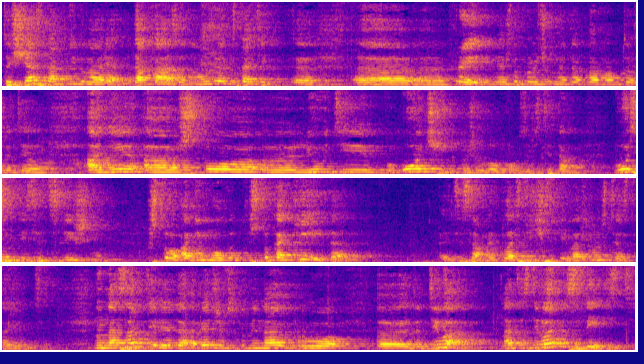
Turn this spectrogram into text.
то сейчас так не говорят. Доказано уже, кстати, э, э, Крейг, между прочим, это, по-моему, тоже делал, они, э, что э, люди в очень пожилом возрасте, там 80 с лишним, что они могут, что какие-то эти самые пластические возможности остаются. Но на самом деле это, опять же, вспоминаю про э, этот диван. Надо с дивана слезть.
